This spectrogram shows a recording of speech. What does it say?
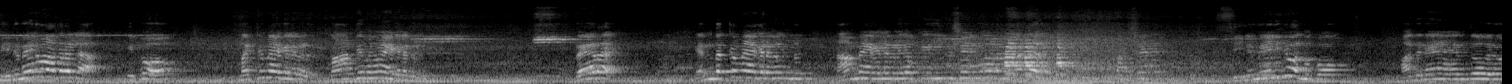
സിനിമയിൽ മാത്രമല്ല ഇപ്പോ മറ്റു മേഖലകൾ മാധ്യമ മേഖലകൾ. വേറെ എന്തൊക്കെ മേഖലകളുണ്ട്? ആ മേഖലകളിലൊക്കെ ഈ വിഷയങ്ങൾ പക്ഷെ സിനിമയിലേക്ക് വന്നപ്പോ അതിനെ എന്തോ ഒരു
